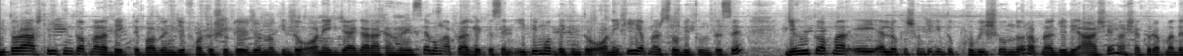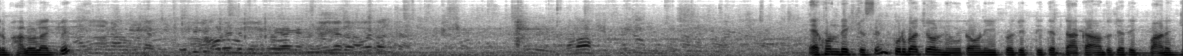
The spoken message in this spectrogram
ভিতরে আসলেই কিন্তু আপনারা দেখতে পাবেন যে ফটোশ্যুটের জন্য কিন্তু অনেক জায়গা রাখা হয়েছে এবং আপনারা দেখতেছেন ইতিমধ্যে কিন্তু অনেকেই আপনার ছবি তুলতেছে। যেহেতু আপনার এই লোকেশনটি কিন্তু খুবই সুন্দর, আপনারা যদি আসেন, আশা করি আপনাদের ভালো লাগবে। এখন দেখতেছেন, পূর্বাচল নিউ টাউন এই প্রজেক্টটিতে ঢাকা আন্তর্জাতিক বাণিজ্য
